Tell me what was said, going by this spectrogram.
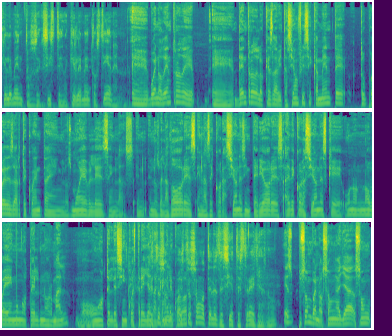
qué elementos existen? ¿Qué elementos tienen? Eh, bueno, dentro de, eh, dentro de lo que es la habitación físicamente, tú puedes darte cuenta en los muebles, en, las, en, en, los veladores, en las decoraciones interiores. Hay decoraciones que uno no ve en un hotel normal mm. o un hotel de cinco estrellas estos acá son, en el Ecuador. Estos son hoteles de siete estrellas, ¿no? Es, son, bueno, son allá, son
